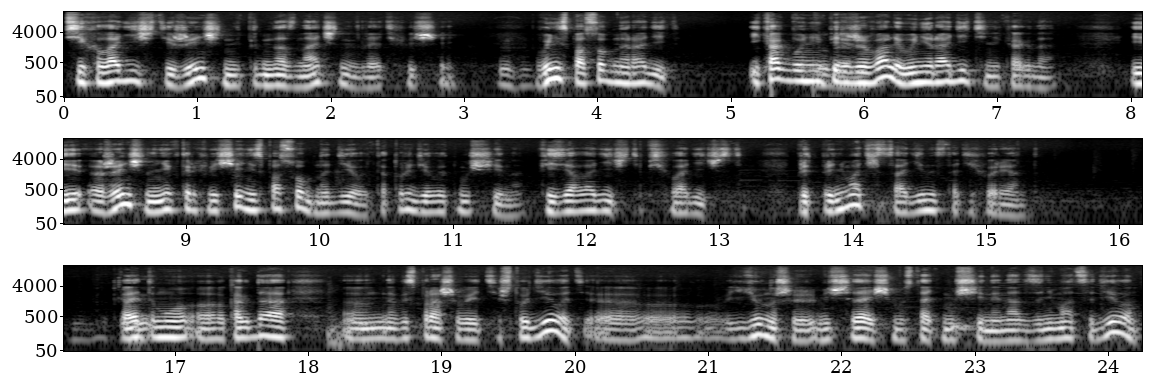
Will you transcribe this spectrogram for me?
Да. Психологически женщины предназначены для этих вещей. Мгм. Вы не способны родить. И как бы вы ни Ну да. переживали, вы не родите никогда. И э, женщина некоторых вещей не способна делать, которые делает мужчина. Физиологически, психологически. Предпринимательство один из таких вариантов. Поэтому, э, когда э, вы спрашиваете, что делать, юноше, мечтающему стать мужчиной, надо заниматься делом,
